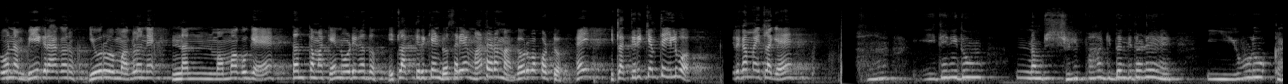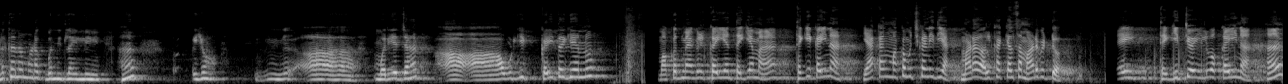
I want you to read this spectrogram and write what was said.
ಓ ನಮ್ಮ ಬೀಗರಾಗೋರು. ಇವರು ಮಗಳನ್ನೇ ನನ್ನ ಮೊಮ್ಮಗುಗೆ ತಂದ್ಕಮ್ಮಕ್ಕೆ ನೋಡಿರೋದು. ಇತ್ಲಾಗ ತಿರ್ಕೊಂಡು ಸರಿಯಾಗಿ ಮಾತಾಡಮ್ಮ ಗೌರವ ಕೊಟ್ಟು. ಹೇ ಇತ್ಲಾಗ ತಿರ್ಕಿ ಅಂತ ಇಲ್ವೋ? ತಿರ್ಗಮ್ಮ ಇತ್ಲಾಗೆ. ಇದೇನಿದು? ನಮ್ಮ ಶಿಲ್ಪ ಆಗಿದ್ದಂಗಿದ್ದಾಳೆ. ಇವಳು ಕಳ್ತನ ಮಾಡಕ್ ಬಂದಿದ್ಲ ಇಲ್ಲಿ? ಹಾಂ? ಅಯ್ಯೋ ಮರಿಯಜ್ಜ ಆ ಆ ಹುಡುಗಿ ಕೈ ತೆಗಿಯನ್ನು? ಮಕ್ಕದ ಮ್ಯಾಗಲ್ ಕೈ ಅಂತ ತೆಗಿಯಮ್ಮ? ತೆಗಿ ಕೈನ? ಯಾಕಂಗ್ ಮಕ್ಕ ಮುಚ್ಕೊಂಡಿದ್ಯಾ? ಮಾಡ ಅಲ್ಕ ಕೆಲಸ ಮಾಡಿಬಿಟ್ಟು. ಏಯ್ ತೆಗಿತ್ಯೋ ಇಲ್ವೋ ಕೈನ ಹಾಂ?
